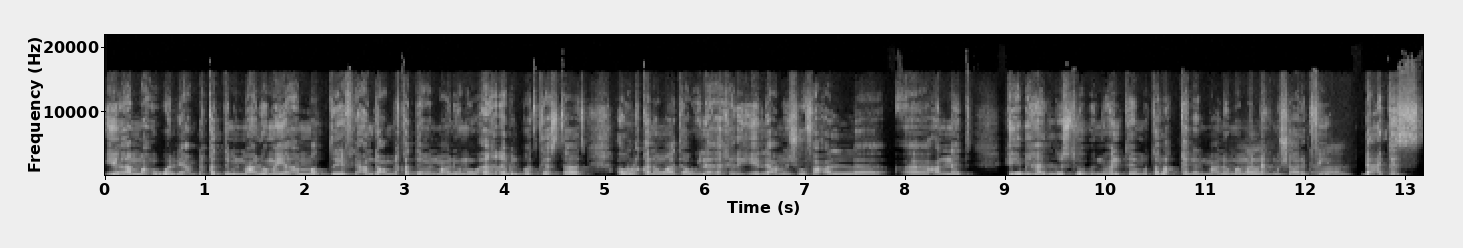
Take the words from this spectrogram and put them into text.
يا أما هو اللي عم بيقدم المعلومة يا أما الضيف اللي عنده عم بيقدم المعلومة. وأغلب البودكاستات أو القنوات أو إلى آخره اللي عم نشوفها على آه، على النت هي بهذا الأسلوب إنه أنت متلقي للمعلومة منك مشارك فيها. بعكس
